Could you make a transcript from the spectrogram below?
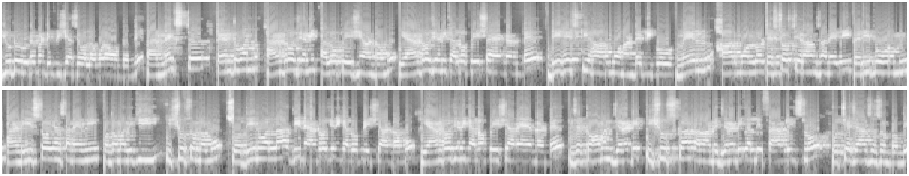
డ్యూ టు విటమిన్ డిఫిషియన్సీ వల్ల కూడా ఉంటుంది. And next tenth one androgenic alopecia అంటాము. ఈ ఆండ్రోజెనిక్ అలోపేషియా ఏంటంటే డిహెచ్కి హార్మోన్ అంటే మీకు మేల్ హార్మోన్లో టెస్టోస్టిరాన్స్ అనేవి పెరిగిపోవడము అండ్ ఈస్ట్రోజన్స్ అనేవి కొంతమందికి ఇష్యూస్ ఉండము. సో దీని వల్ల దీన్ని ఆండ్రోజెనిక్ అలోపేషియా అంటాము. ఈ ఆండ్రోజెనిక్ అలోపేషియా అనేది ఏంటంటే ఇట్స్ ఎ కామన్ జెనెటిక్ ఇష్యూస్గా అంటే జెనెటికల్లీ ఫ్యామిలీస్లో వచ్చే ఛాన్సెస్ ఉంటుంది.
